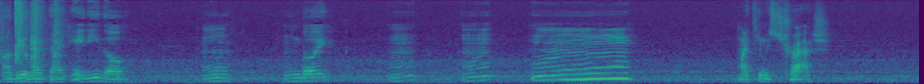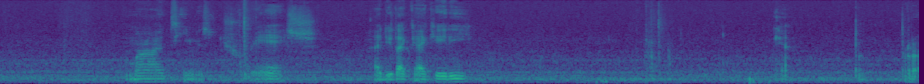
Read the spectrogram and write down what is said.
How do you like that KD though? Hmm? Hmm, boy? Hmm? Hmm? Hmm? My team is trash. My team is trash. How do you like that KD? Can't. Bro.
